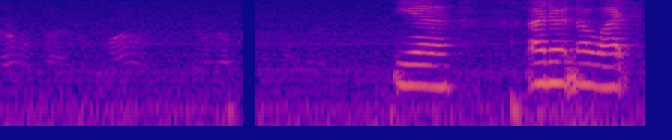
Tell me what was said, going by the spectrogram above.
several times, and finally it showed up in my list. Yeah. I don't know why it's.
